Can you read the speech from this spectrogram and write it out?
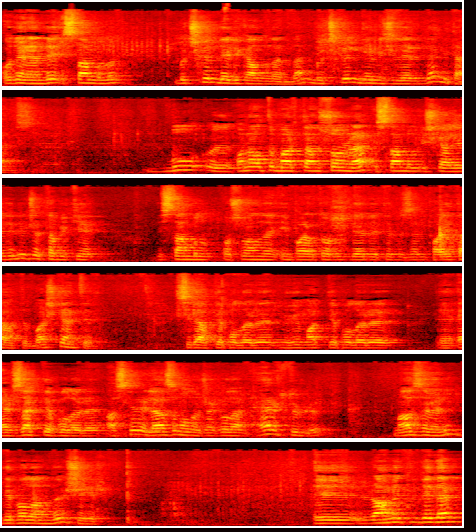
o dönemde İstanbul'un bıçkın delikanlılarından, bıçkın gemicilerinden bir tanesi. Bu e, 16 Mart'tan sonra İstanbul işgal edilince tabii ki İstanbul Osmanlı İmparatorluk Devletimizin payitahtı, başkenti, silah depoları, mühimmat depoları, e, erzak depoları, askere lazım olacak olan her türlü malzemenin depolandığı şehir. E, rahmetli dedem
